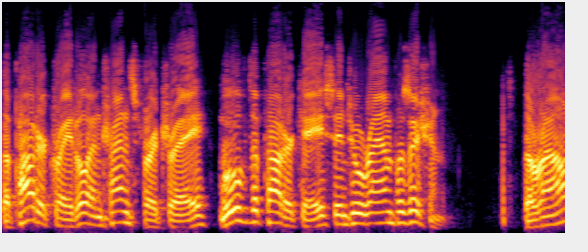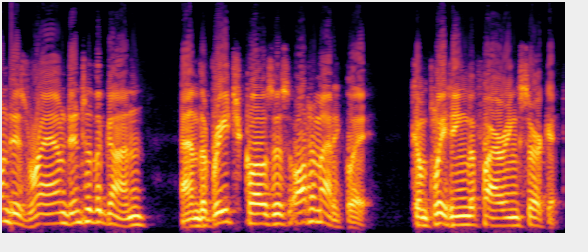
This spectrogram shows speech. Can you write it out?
the powder cradle and transfer tray move the powder case into ram position. The round is rammed into the gun and the breech closes automatically, completing the firing circuit.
